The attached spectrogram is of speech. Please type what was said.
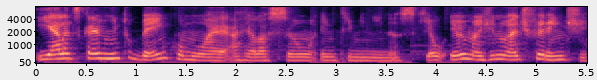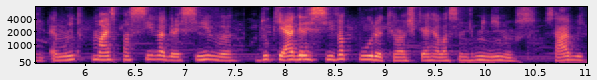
E ela descreve muito bem como é a relação entre meninas, que eu, eu imagino é diferente, é muito mais passiva-agressiva do que agressiva pura, que eu acho que é a relação de meninos, sabe?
